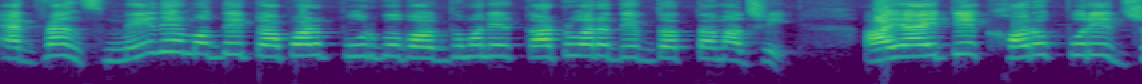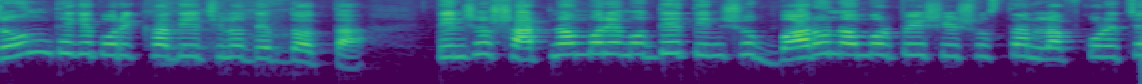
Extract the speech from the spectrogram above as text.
অ্যাডভান্স মেয়েদের মধ্যে টপার পূর্ব বর্ধমানের কাটোয়ার দেবদত্তা মাঝি। আইআইটি খড়গপুরে জোন থেকে পরীক্ষা দিয়েছিল দেবদত্তা। তিনশো ষাট নম্বরের মধ্যে তিনশো বারো নম্বর পেয়ে শীর্ষস্থান লাভ করেছে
